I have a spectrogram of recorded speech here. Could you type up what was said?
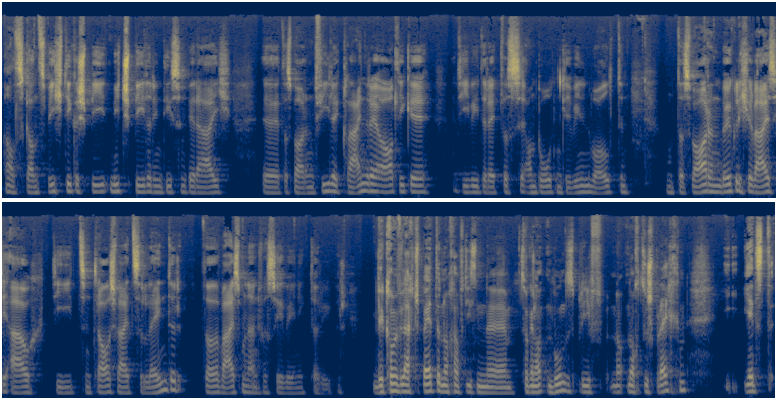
als ganz wichtiger Spiel, Mitspieler in diesem Bereich. Äh, das waren viele kleinere Adlige, die wieder etwas an Boden gewinnen wollten. Und das waren möglicherweise auch die Zentralschweizer Länder. Da weiß man einfach sehr wenig darüber. Wir kommen vielleicht später noch auf diesen äh, sogenannten Bundesbrief noch, noch zu sprechen. Jetzt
